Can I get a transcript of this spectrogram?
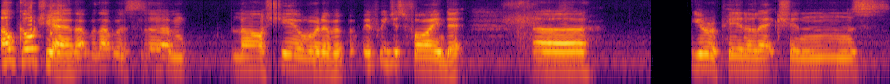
Oh God, yeah. That that was um, last year or whatever. But if we just find it, uh, European elections,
